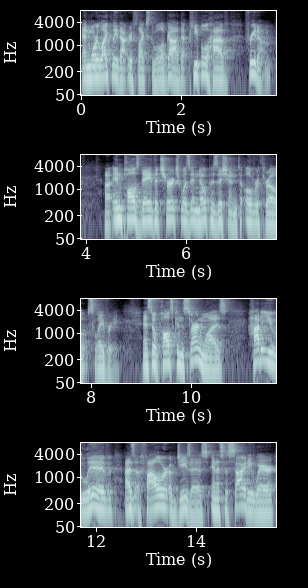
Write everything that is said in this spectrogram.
and more likely that reflects the will of God, that people have freedom. Uh, in Paul's day, the church was in no position to overthrow slavery. And so Paul's concern was how do you live as a follower of Jesus in a society where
